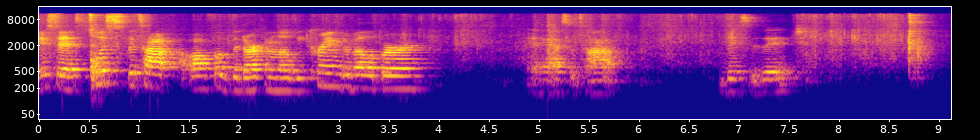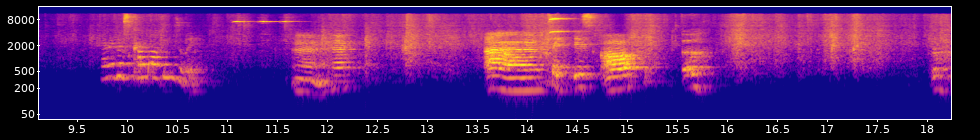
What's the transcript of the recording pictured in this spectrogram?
it says twist the top off of the Dark and Lovely Cream Developer. It has the top. This is it. And it just come off easily. Mm -hmm. Um, take this off. Ugh. Ugh.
